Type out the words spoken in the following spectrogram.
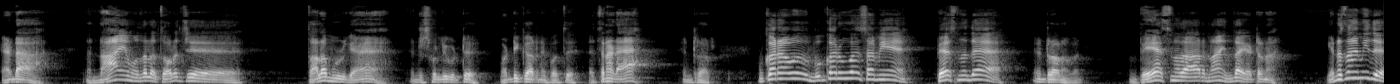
ஏண்டா இந்த நாயை முதல்ல தொலைச்சு தலை முழுக என்று சொல்லிவிட்டு வண்டிக்காரனை பார்த்து எத்தனடா? என்றார். உட்காராவு உட்காருவா சாமியே பேசுனதே என்றான் அவன். பேசுனது ஆறுனா இந்தா எட்டனா. என்ன சாமி இது?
